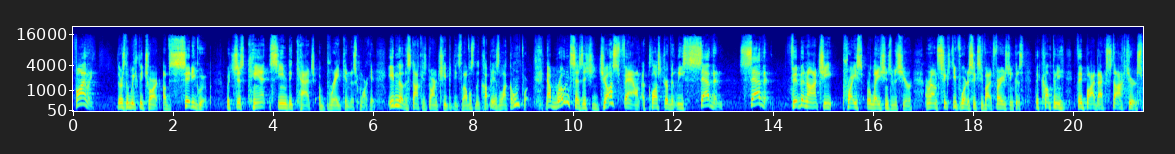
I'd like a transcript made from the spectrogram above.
Finally, there's the weekly chart of Citigroup which just can't seem to catch a break in this market, even though the stock is darn cheap at these levels and the company has a lot going for it. Now, Boroden says that she just found a cluster of at least seven, seven Fibonacci price relationships here around 64 to 65. It's very interesting because the company, if they buy back stock here, it's,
